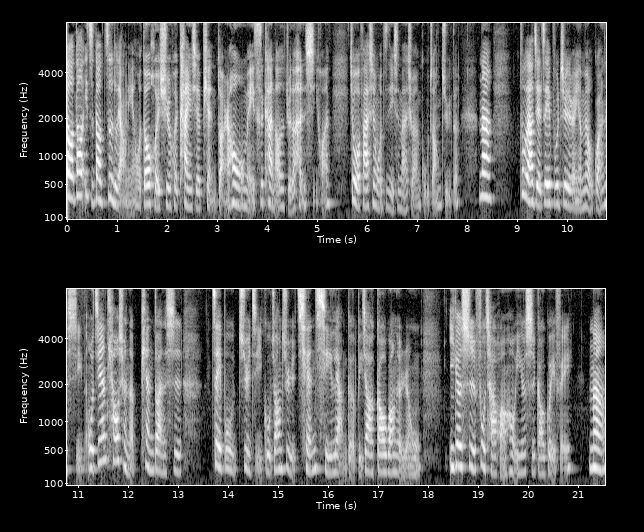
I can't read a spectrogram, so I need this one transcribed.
到到一直到这两年，我都回去会看一些片段，然后我每一次看到都觉得很喜欢。就我发现我自己是蛮喜欢古装剧的。那不了解这一部剧的人也没有关系。我今天挑选的片段是这部剧集古装剧前期两个比较高光的人物，一个是富察皇后，一个是高贵妃。那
